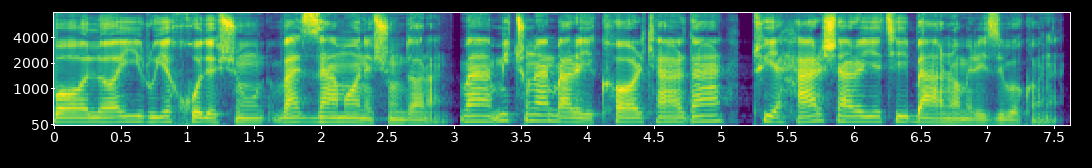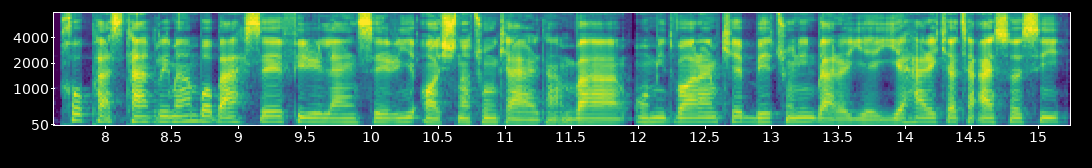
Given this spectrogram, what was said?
بالایی روی خودشون و زمانشون دارن و می‌تونن برای کار کردن توی هر شرایطی برنامه ریزی بکنن. خب پس تقریبا با بحث فریلنسری آشناتون کردم و امیدوارم که بتونین برای یه حرکت اساسی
